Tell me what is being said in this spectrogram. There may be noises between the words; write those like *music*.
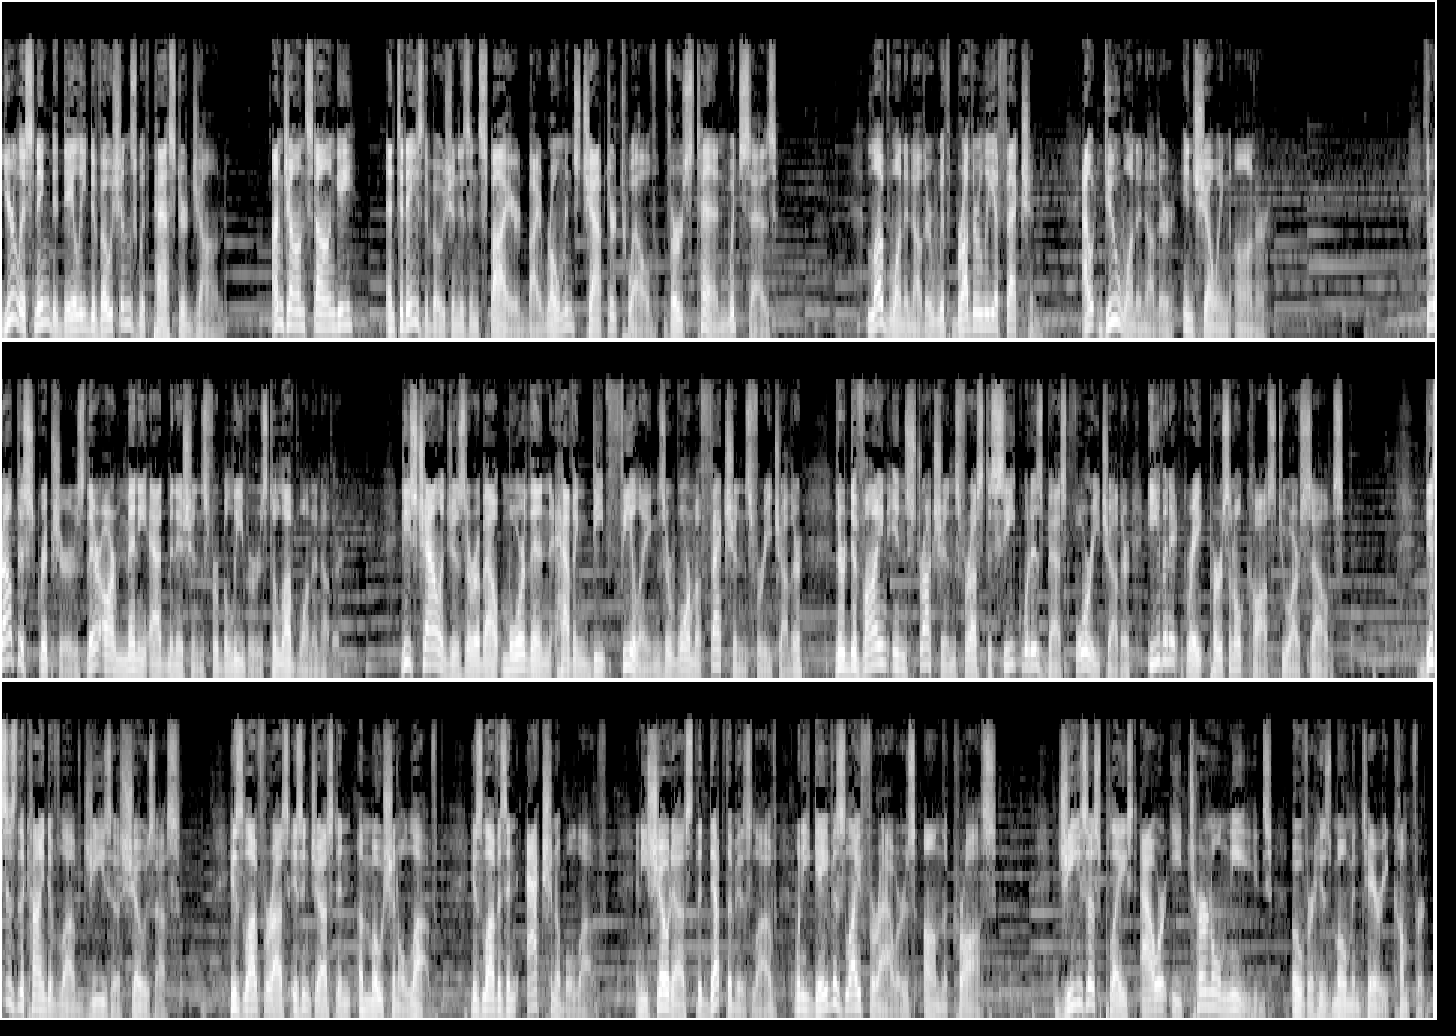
You're listening to Daily Devotions with Pastor John. I'm John Stange, and today's devotion is inspired by Romans chapter 12, verse 10, which says, Love one another with brotherly affection, outdo one another in showing honor. Throughout the scriptures, there are many admonitions for believers to love one another. These challenges are about more than having deep feelings or warm affections for each other. They're divine instructions for us to seek what is best for each other, even at great personal cost to ourselves. This is the kind of love Jesus shows us. His love for us isn't just an emotional love, His love is an actionable love. And He showed us the depth of His love when He gave His life for ours on the cross. Jesus placed our eternal needs over his momentary comfort.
